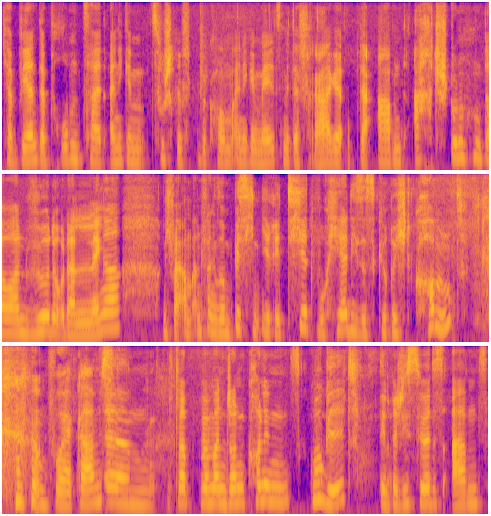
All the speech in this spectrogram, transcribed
Ich habe während der Probenzeit einige Zuschriften bekommen, einige Mails mit der Frage, ob der Abend acht Stunden dauern würde oder länger. Und ich war am Anfang so ein bisschen irritiert, woher dieses Gerücht kommt. woher kam es? Ähm, ich glaube, wenn man John Collins googelt, den Regisseur des Abends,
